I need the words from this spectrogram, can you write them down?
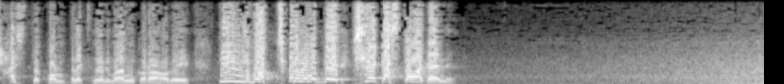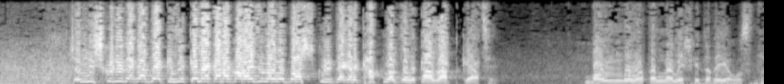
স্বাস্থ্য কমপ্লেক্স নির্মাণ করা হবে। তিন বছরের মধ্যে সে কাজটা আগায় নেই। চল্লিশ কোটি টাকা দিয়ে কিছু কেনাকাটা করা হয়েছে তারপর দশ কোটি টাকার ঘাপলার জন্য কাজ আটকে আছে। বঙ্গমাতার নামে সেটারই অবস্থা।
